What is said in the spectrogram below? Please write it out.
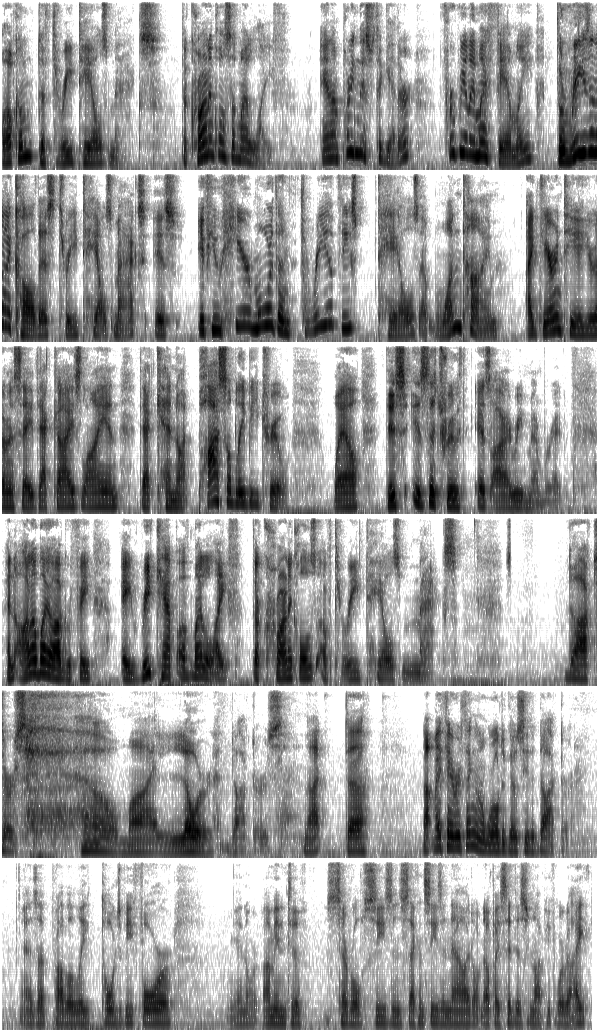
Welcome to Three Tales Max, the chronicles of my life. And I'm putting this together for really my family. The reason I call this Three Tales Max is if you hear more than three of these tales at one time, I guarantee you you're going to say, that guy's lying. That cannot possibly be true. Well, this is the truth as I remember it. An autobiography, a recap of my life, the chronicles of Three Tales Max. Doctors. Oh my lord, doctors. Not uh, not my favorite thing in the world to go see the doctor. As I've probably told you before, you know, I'm into several seasons, second season now. I don't know if I said this or not before, but I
